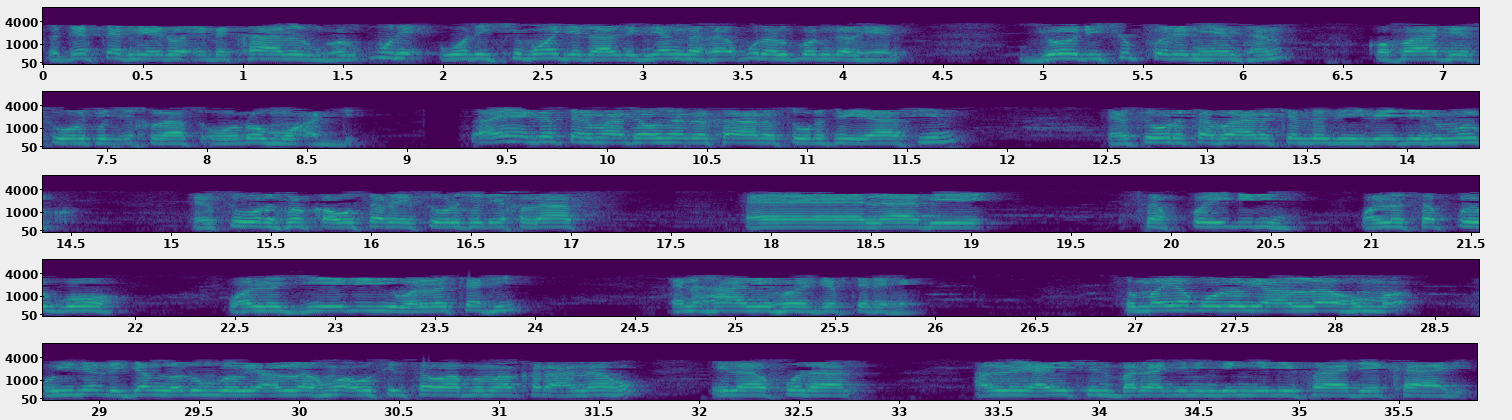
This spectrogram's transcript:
to deftere nde ɗo eɓe kaala ɗum toon ɓuure woni cimoje dal ɗe jangata ɓuural gongal hen jooɗi cuppoɗen hen tan ko faate suratul ihlas oɗo mo addi sa yehi deftere ma taw tan ɓe kaala surata yasin e sura tabaraka alladi biyadihi lmulk e suratu kawsar e suratul ihlas e laabi sappo e ɗiɗi walla sappo e goho walla jeeɗiɗi walla tati ene haali to e deftere he summa yaqulu wi allahumma وين اللي جن لهم لو اللهم أوصل ثواب ما قرأناه إلى فلان الله يعيشن براج من جن يلي فادي كاري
